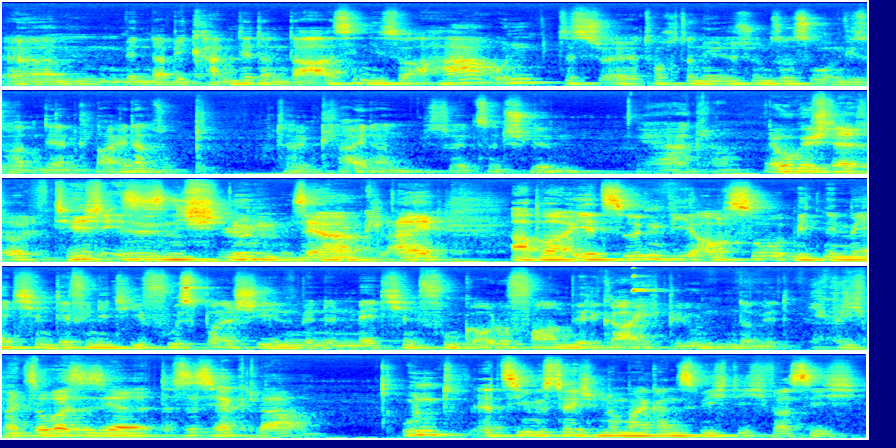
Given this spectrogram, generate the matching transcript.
ähm, wenn da Bekannte dann da sind, die so, aha, und das ist eure Tochter, nee, das ist unser Sohn. Wieso hatten der ein Kleid an? So, hat er ein Kleid an? Ist doch jetzt nicht schlimm. Ja, klar. Logisch, also natürlich ist es nicht schlimm, ist ja, ja nur Kleid. Aber jetzt irgendwie auch so mit einem Mädchen definitiv Fußball spielen, wenn ein Mädchen Funkauto fahren will, gar ich bin unten damit. Ja gut, ich meine, sowas ist ja, das ist ja klar. Und erziehungstechnisch nochmal ganz wichtig, was ich,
